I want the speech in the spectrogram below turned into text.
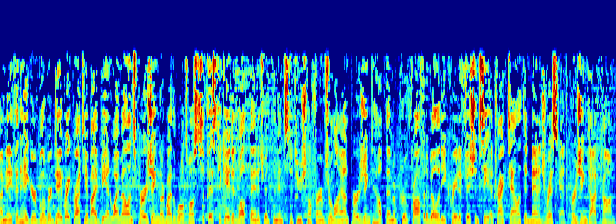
I'm Nathan Hager. Bloomberg Daybreak brought to you by BNY Mellon's Pershing. Learn why the world's most sophisticated wealth management and institutional firms rely on Pershing to help them improve profitability, create efficiency, attract talent, and manage risk at Pershing.com.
